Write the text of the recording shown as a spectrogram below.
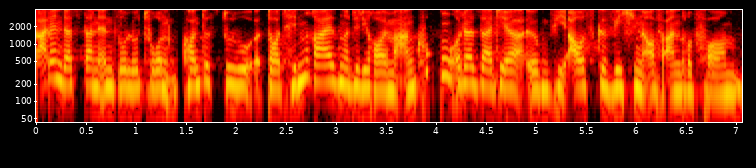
War denn das dann in Solothurn? Konntest du dorthin reisen und dir die Räume angucken oder seid ihr irgendwie ausgewichen auf andere Formen?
